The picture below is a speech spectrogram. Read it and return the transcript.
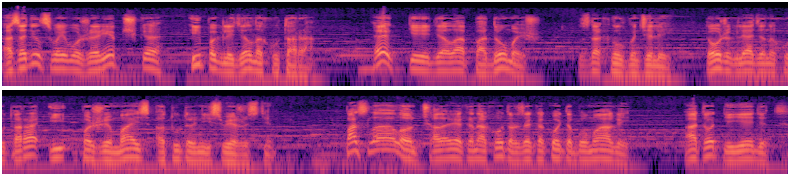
осадил своего жеребчика и поглядел на хутора. «Экие дела, подумаешь», – вздохнул Пантелей тоже глядя на хутора и пожимаясь от утренней свежести. Послал он человека на хутор за какой-то бумагой, а тот не едет.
